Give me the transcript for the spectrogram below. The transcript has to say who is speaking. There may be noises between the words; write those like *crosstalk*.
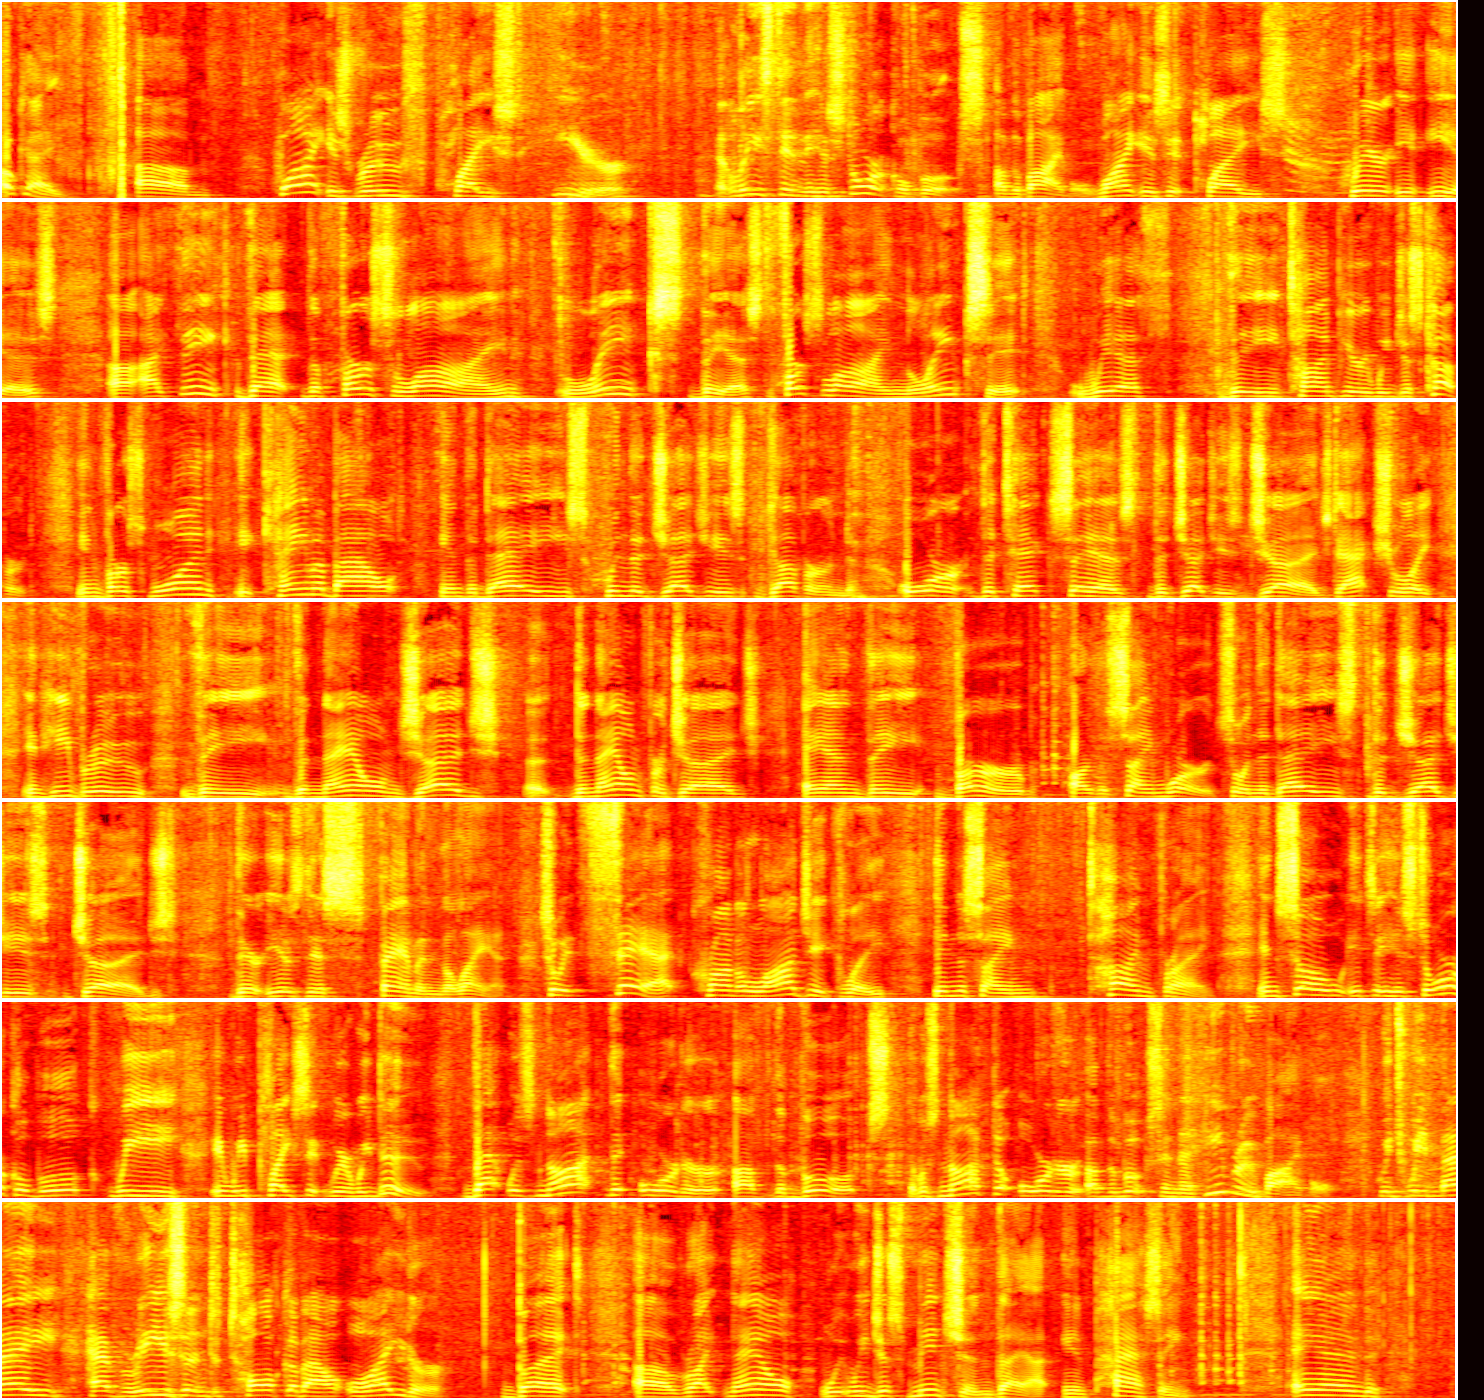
Speaker 1: Okay, um, why is Ruth placed here, at least in the historical books of the Bible? Why is it placed where it is? Uh, I think that the first line links this, the first line links it with the time period we just covered. In verse 1, it came about in the days when the judges governed, or the text says the judges judged. Actually, in Hebrew, the the noun judge, uh, the noun for judge, and the verb are the same word. So in the days the judges judged, there is this famine in the land. So it's set chronologically in the same time frame. And so it's a historical book. We and we place it where we do. That was not the order of the books. That was not the order of the books in the Hebrew Bible, which we may have reason to talk about later. But uh, right now, we, we just mentioned that in passing. And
